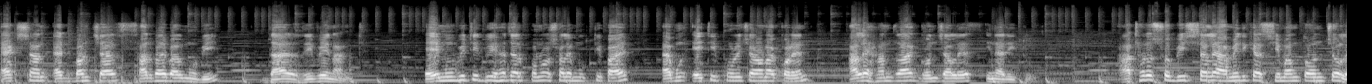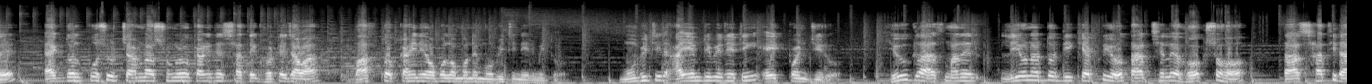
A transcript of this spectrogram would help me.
action adventure survival movie the Revenant. এই মুভিটি দুই হাজার পনেরো সালে মুক্তি পায় এবং এটি পরিচালনা করেন আলেহান্দ্রা গঞ্জালেস ইনারিতু। আঠারোশো বিশ সালে আমেরিকার সীমান্ত অঞ্চলে একদল পশুর চামড়া সংগ্রহকারীদের সাথে ঘটে যাওয়া বাস্তব কাহিনী অবলম্বনে মুভিটি নির্মিত। মুভিটির IMDb rating eight point zero. Hugh Glass মানে লিওনার্দো ডি ক্যাপ্রিও তার ছেলে হোক সহ তার সাথীরা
